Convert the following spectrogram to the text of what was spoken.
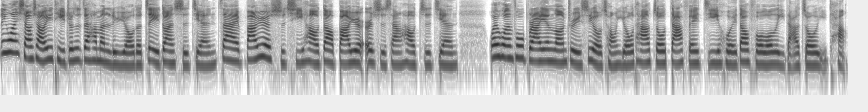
另外，小小一提就是在他们旅游的这一段时间，在八月十七号到八月二十三号之间，未婚夫 Brian Laundry 是有从犹他州搭飞机回到佛罗里达州一趟。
